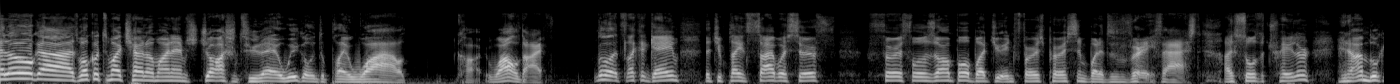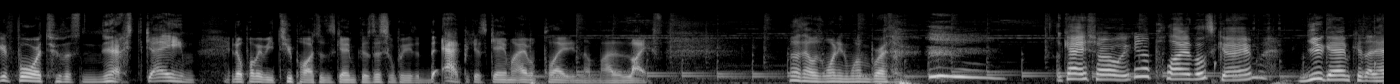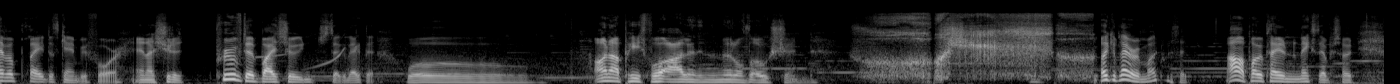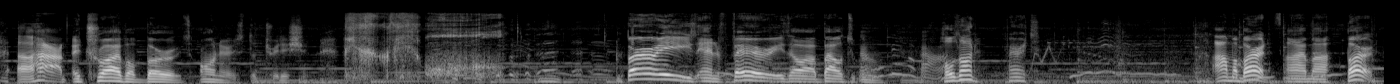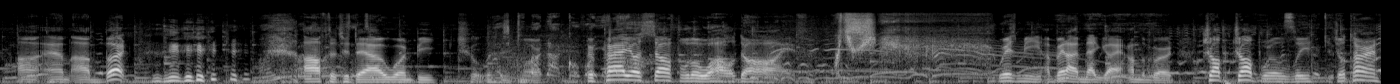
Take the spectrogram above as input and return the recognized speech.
Hello guys, welcome to my channel. My name's Josh and today we're going to play Wild Wild Dive. Well, it's like a game that you play in Subway Surf first, for example, but you're in first person, but it's very fast. I saw the trailer and I'm looking forward to this next game. It'll probably be two parts of this game because this will be the epicest game I ever played in my life. Oh, that was one in one breath. okay, so we're gonna play this game. New game because I haven't played this game before, and I should have proved it by shooting like that. Whoa. On a peaceful island in the middle of the ocean. I can play remote with it. I'll probably play it in the next episode. Aha! A tribe of birds honors the tradition. Birdies and fairies are about to... Mm. Hold on, ferret. I'm a bird. I'm a bird. I am a bird. After today, I won't be anymore. Prepare yourself for the wild dive. Where's me? I bet I'm that guy. I'm the bird. Chop, chop, Wilsley. It's your turn.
